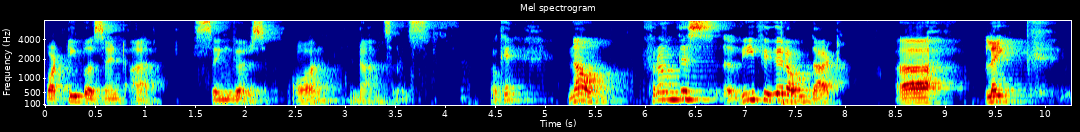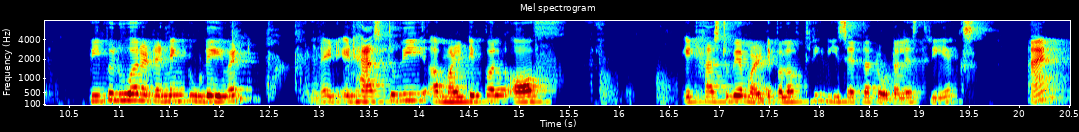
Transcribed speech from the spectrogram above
40% are singers or dancers. Okay. Now, from this, uh, we figure out that uh, like people who are attending two day event right it has to be a multiple of it has to be a multiple of 3 we said the total is 3x and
